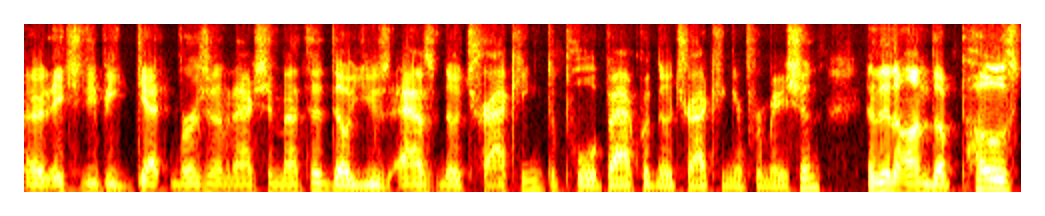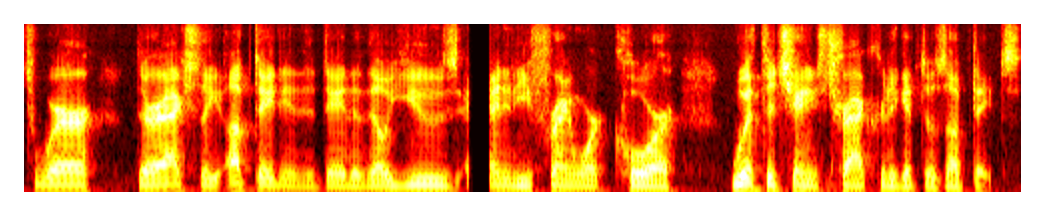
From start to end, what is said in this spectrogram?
or HTTP get version of an action method, they'll use as no tracking to pull it back with no tracking information. And then on the post where they're actually updating the data, they'll use Entity Framework Core with the change tracker to get those updates.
